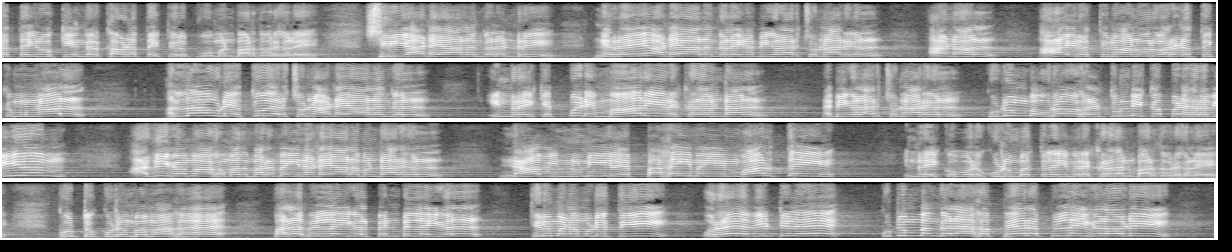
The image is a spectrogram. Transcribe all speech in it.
மாற்றத்தை நோக்கி எங்கள் கவனத்தை திருப்புவோம் என்பார்ந்தவர்களே சிறிய அடையாளங்கள் என்று நிறைய அடையாளங்களை நபிகளார் சொன்னார்கள். ஆனால் ஆயிரத்து நானூறு வருடத்துக்கு முன்னால் அல்லாவுடைய தூதர் சொன்ன அடையாளங்கள் இன்றைக்கு எப்படி மாறி இருக்கிறது என்றால் நபிகளார் சொன்னார்கள் குடும்ப உறவுகள் துண்டிக்கப்படுகிற வீதம் அதிகமாகும் அது மறுமையின் அடையாளம் என்றார்கள். நாவின் நுனியிலே பகைமையின் வார்த்தை இன்றைக்கு ஒவ்வொரு குடும்பத்திலையும் இருக்கிறது அன்பார்ந்தவர்களே. கூட்டு குடும்பமாக பல பிள்ளைகள் பெண் பிள்ளைகள் திருமணம் முடித்து ஒரே வீட்டிலே குடும்பங்களாக பேர பிள்ளைகளோடு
